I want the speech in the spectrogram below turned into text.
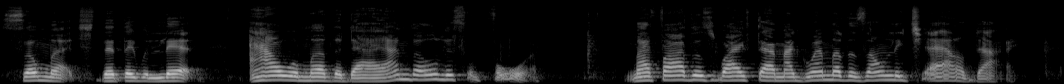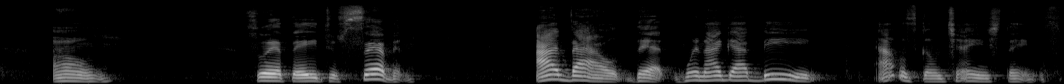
so much that they would let our mother die. I'm the oldest of four. My father's wife died. My grandmother's only child died. Um, so at the age of seven, I vowed that when I got big, I was going to change things.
